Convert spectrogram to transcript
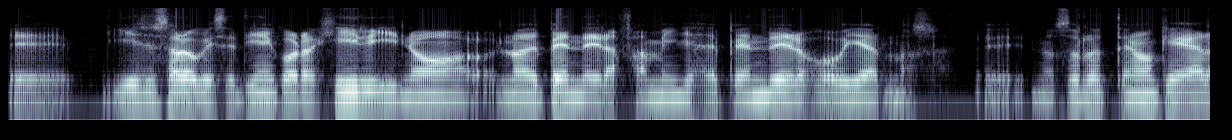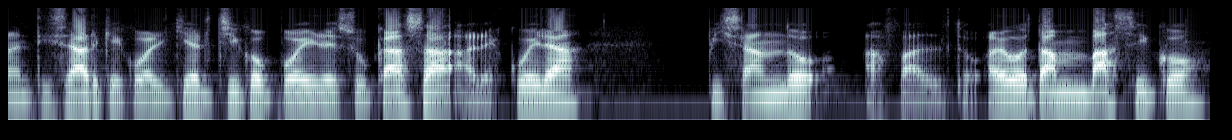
eh, y eso es algo que se tiene que corregir y no, no depende de las familias, depende de los gobiernos. Eh, nosotros tenemos que garantizar que cualquier chico puede ir de su casa a la escuela pisando asfalto. Algo tan básico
